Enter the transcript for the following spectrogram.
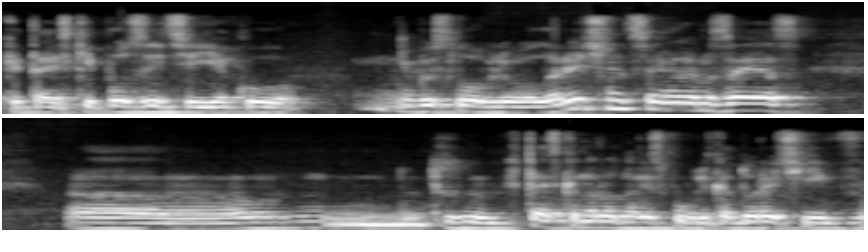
китайській позиції, яку висловлювала речниця МЗС. Китайська Народна Республіка, до речі, в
